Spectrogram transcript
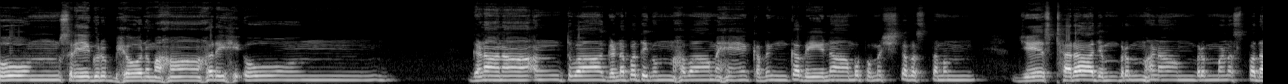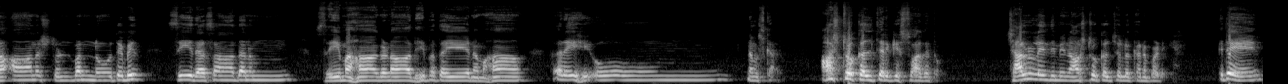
ఓం శ్రీ గురుభ్యో నమ. హరి ఓం. గణానాన్వా గణపతిగుం హవామహే కవిం కవీనాముపమశ్రవస్తమం జ్యేష్ఠరాజం బ్రహ్మణాం బ్రహ్మణస్పద ఆనశృణ్వన్నోతిభి సీదసాదనం శ్రీమహాగణాధిపతయే నమ. హరి ఓం. నమస్కారం. ఆస్ట్రోకల్చర్కి స్వాగతం. చాలులైంది మీ ఆస్ట్రోకల్చర్లో కనపడి. అయితే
